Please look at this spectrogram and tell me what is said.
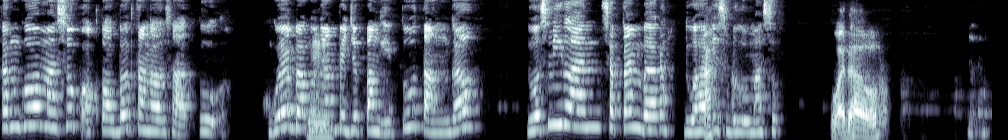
Kan gue masuk Oktober tanggal 1. Gue baru Hmm. nyampe Jepang itu tanggal 29 September, dua hari sebelum masuk. wadaw? Mm.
